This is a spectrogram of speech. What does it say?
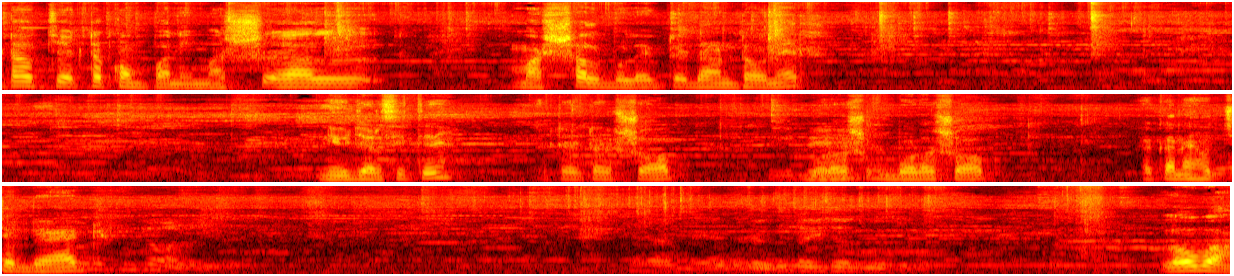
এটা হচ্ছে একটা কোম্পানি, মার্শাল মার্শাল বলে একটা ডাউন টাউনের নিউ জার্সিতে, এটা একটা শপ, বড় বড় শপ। এখানে হচ্ছে ব্যাড লোবা।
